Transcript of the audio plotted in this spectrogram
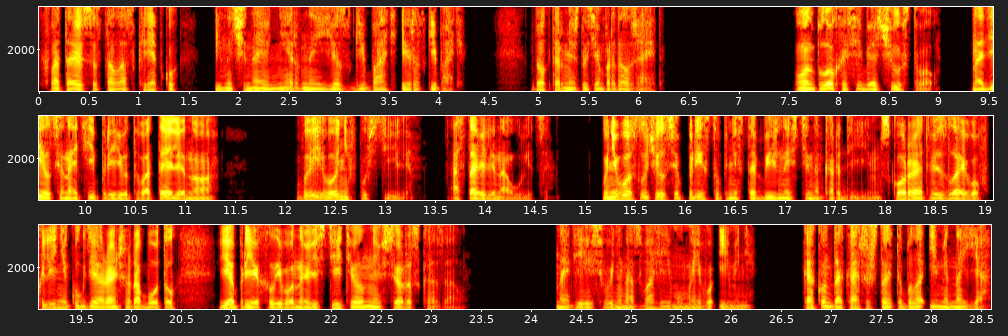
Хватаю со стола скрепку и начинаю нервно ее сгибать и разгибать. Доктор между тем продолжает. Он плохо себя чувствовал. Надеялся найти приют в отеле, но вы его не впустили, оставили на улице. У него случился приступ нестабильной стенокардии. Скорая отвезла его в клинику, где я раньше работал. Я приехал его навестить, и он мне все рассказал. Надеюсь, вы не назвали ему моего имени? Как он докажет, что это была именно я?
